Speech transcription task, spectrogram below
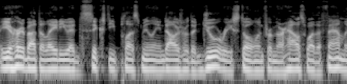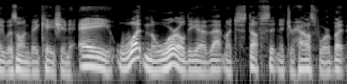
you heard about the lady who had sixty plus million dollars worth of jewelry stolen from their house while the family was on vacation. A, what in the world do you have that much stuff sitting at your house for? But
